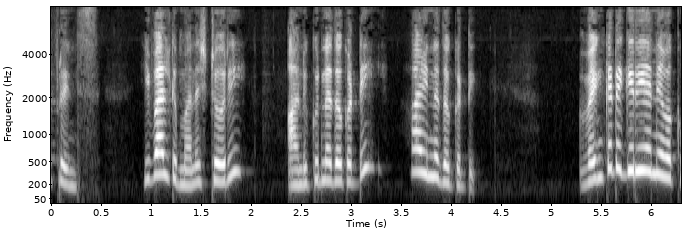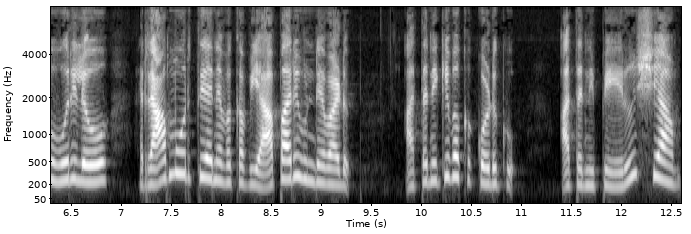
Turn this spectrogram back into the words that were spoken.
ఫ్రెండ్స్ ఇవాళ మన స్టోరీ అనుకున్నదొకటి అయినదొకటి. వెంకటగిరి అనే ఒక ఊరిలో రామ్మూర్తి అనే ఒక వ్యాపారి ఉండేవాడు. అతనికి ఒక కొడుకు. అతని పేరు శ్యామ్.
